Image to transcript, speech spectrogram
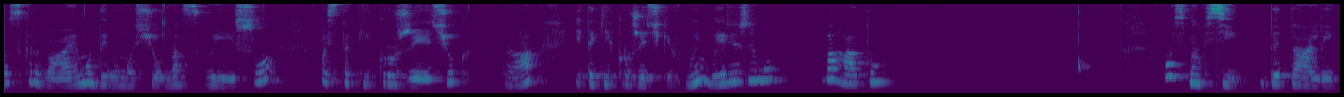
Розкриваємо, дивимося, що в нас вийшло. Ось такий кружечок. Так. І таких кружечків ми виріжемо багато. Ось ми всі деталі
